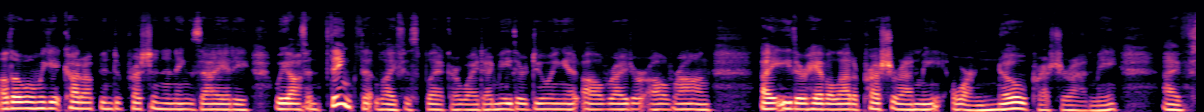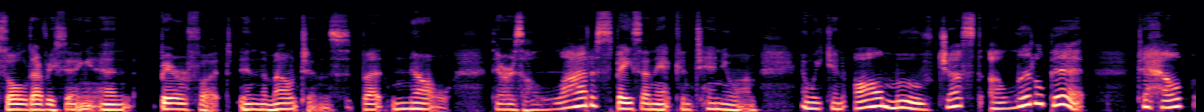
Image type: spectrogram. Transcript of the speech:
although when we get caught up in depression and anxiety, we often think that life is black or white. I'm either doing it all right or all wrong. I either have a lot of pressure on me or no pressure on me. I've sold everything and barefoot in the mountains. But no, there is a lot of space on that continuum, and we can all move just a little bit to help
